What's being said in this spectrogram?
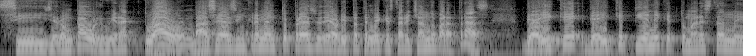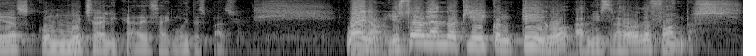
Si Jerome Powell hubiera actuado en base a ese incremento de precio, de ahorita tendría que estar echando para atrás. De ahí que, de ahí que tiene que tomar estas medidas con mucha delicadeza y muy despacio. Bueno, yo estoy hablando aquí contigo, administrador de fondos.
